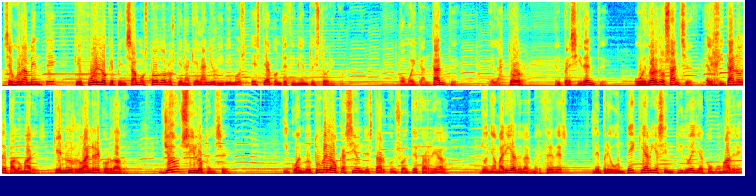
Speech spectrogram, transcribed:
Seguramente que fue lo que pensamos todos los que en aquel año vivimos este acontecimiento histórico. Como el cantante, el actor, el presidente o Eduardo Sánchez, el gitano de Palomares, que nos lo han recordado. Yo sí lo pensé. Y cuando tuve la ocasión de estar con Su Alteza Real, Doña María de las Mercedes, le pregunté qué había sentido ella como madre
